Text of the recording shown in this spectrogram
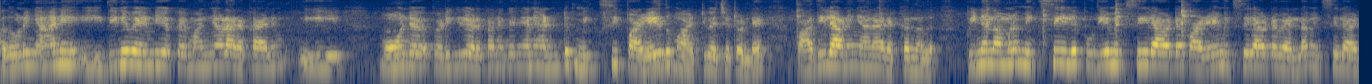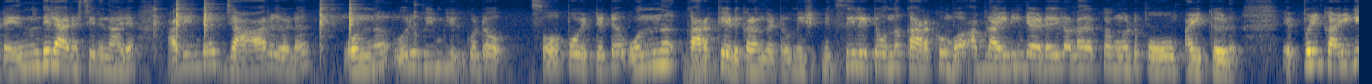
അതുകൊണ്ട് ഞാൻ ഇതിന് വേണ്ടിയൊക്കെ മഞ്ഞൾ അരക്കാനും ഈ മോന്റെ പെഡിഗ്രി അരക്കാനൊക്കെ ഞാൻ രണ്ട് മിക്സി പഴയത് മാറ്റി വെച്ചിട്ടുണ്ട്. അപ്പോൾ അതിലാണ് ഞാൻ അരക്കുന്നത്. പിന്നെ നമ്മൾ മിക്സിയിൽ പുതിയ മിക്സിയിലാവട്ടെ പഴയ മിക്സിയിലാവട്ടെ വെള്ള മിക്സിയിലാവട്ടെ എന്തിൽ അരച്ചിരുന്നാൽ അതിന്റെ ജാറുകൾ ഒന്ന് ഒരു വിം ലിക്വിഡോ സോപ്പോ ഇട്ടിട്ട് ഒന്ന് കറക്കി എടുക്കണം കേട്ടോ. മിഷ് മിക്സിയിലിട്ട് ഒന്ന് കറക്കുമ്പോൾ ആ ബ്ലൈഡിന്റെ ഇടയിലുള്ളതൊക്കെ അങ്ങോട്ട് പോവും അഴുക്കുകൾ. എപ്പോഴും കഴുകി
